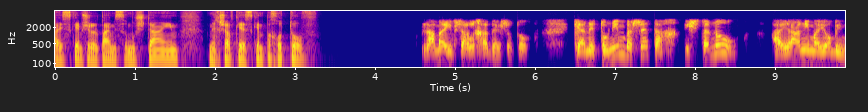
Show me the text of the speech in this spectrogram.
ההסכם של 2022 נחשב כהסכם פחות טוב? למה אי אפשר לחדש אותו? כי הנתונים בשטח השתנו. האיראנים היום עם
